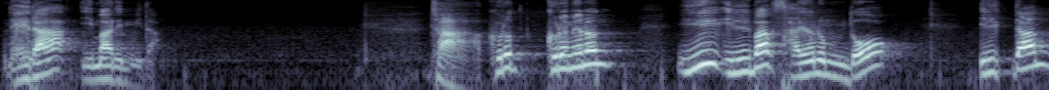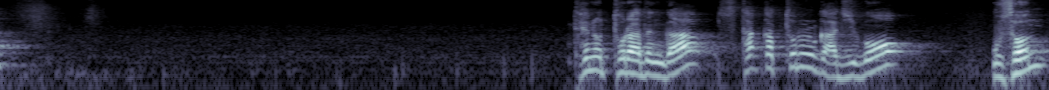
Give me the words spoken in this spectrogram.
내라 이 말입니다. 자, 그렇, 그러면은 이 1박 4연음도 일단 테노토라든가 스타카토를 가지고 우선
